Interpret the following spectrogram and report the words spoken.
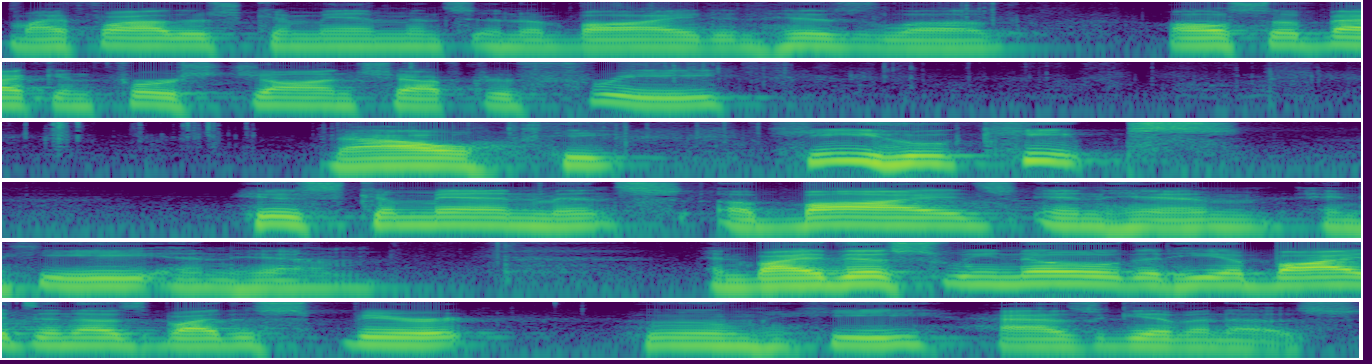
my Father's commandments and abide in his love. Also back in 1 John chapter 3, now he, he who keeps his commandments abides in him, and he in him. And by this we know that he abides in us by the Spirit whom he has given us.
